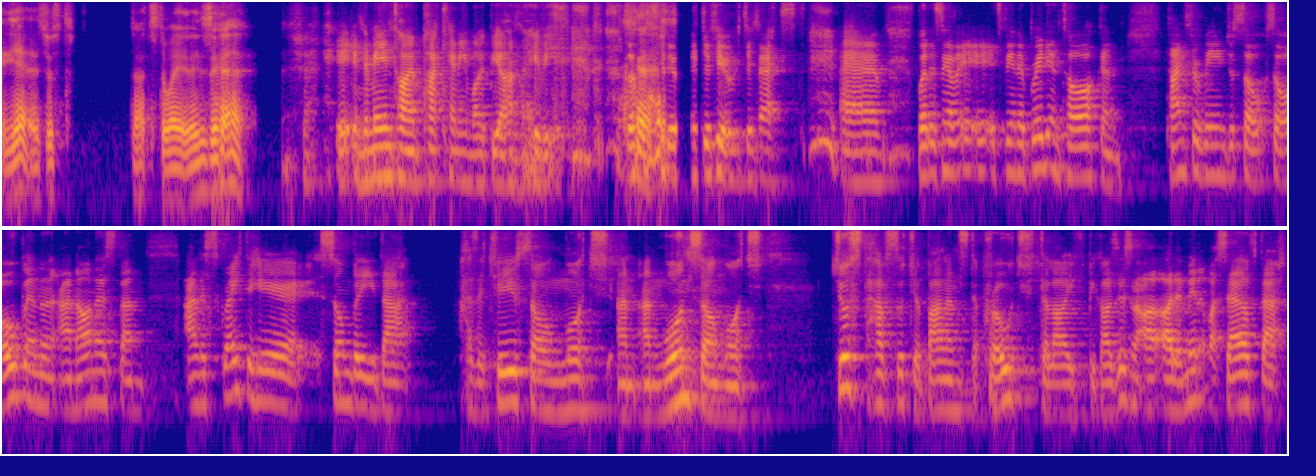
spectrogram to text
yeah, it's just that's the way it is. Yeah. In the meantime, Pat Kenny might be on maybe to do an interview with you next. Um, but it's it's been a brilliant talk and thanks for being just so so open and, and honest and and it's great to hear somebody that has achieved so much and, and won so much just have such a balanced approach to life. Because listen I, i'll admit it myself that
